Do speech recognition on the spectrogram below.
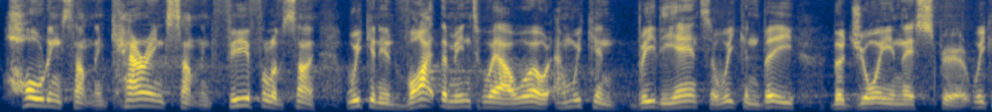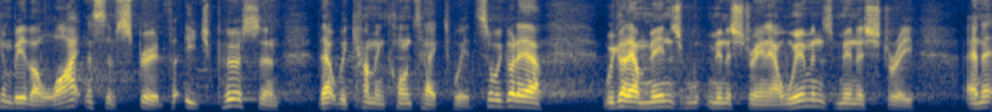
holding something, carrying something, fearful of something, we can invite them into our world and we can be the answer. We can be the joy in their spirit. We can be the lightness of spirit for each person that we come in contact with. So we've got our, we got our men's ministry and our women's ministry, and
